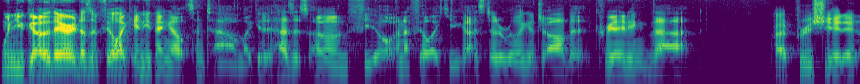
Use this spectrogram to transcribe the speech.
when you go there, it doesn't feel like anything else in town. Like it has its own feel, and I feel like you guys did a really good job at creating that. I appreciate it,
